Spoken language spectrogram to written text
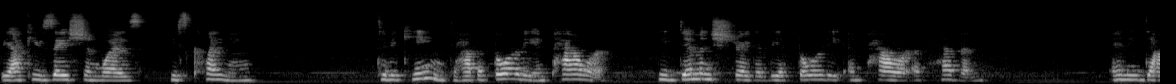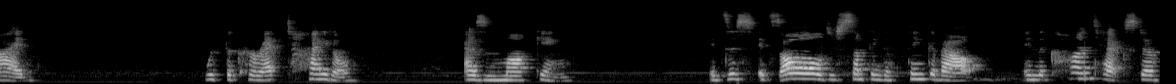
the accusation was he's claiming to be king, to have authority and power. He demonstrated the authority and power of heaven. And he died with the correct title as mocking. It's just it's all just something to think about in the context of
